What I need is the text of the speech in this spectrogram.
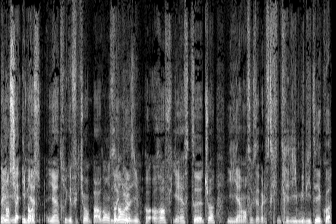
Il il y, a- mentionne- il il y a- mentionne- il y a un truc effectivement, pardon, Pardon, que vas-y. Rof, il reste, tu vois, il y a un morceau qui s'appelle Street Credibility, quoi.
